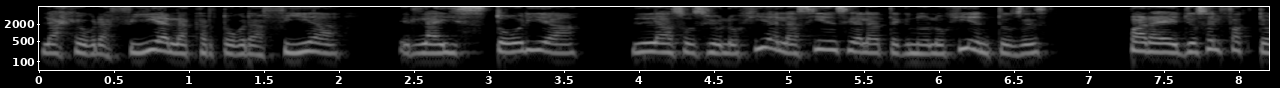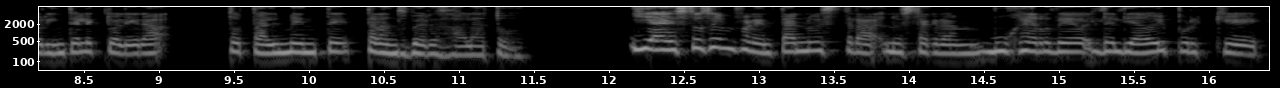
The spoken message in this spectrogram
la geografía, la cartografía, la historia, la sociología, la ciencia, la tecnología. Entonces, para ellos el factor intelectual era totalmente transversal a todo. Y a esto se enfrenta nuestra, nuestra gran mujer del día de hoy porque,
